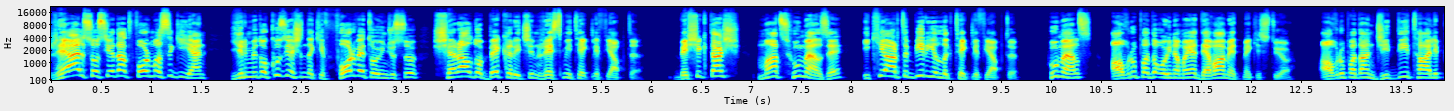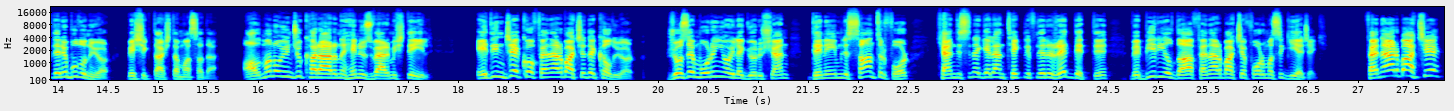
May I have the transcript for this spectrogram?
Real Sociedad forması giyen 29 yaşındaki forvet oyuncusu Geraldo Becker için resmi teklif yaptı. Beşiktaş, Mats Hummels'e 2 artı 1 yıllık teklif yaptı. Hummels, Avrupa'da oynamaya devam etmek istiyor. Avrupa'dan ciddi talipleri bulunuyor Beşiktaş'ta masada. Alman oyuncu kararını henüz vermiş değil. Edin Dzeko Fenerbahçe'de kalıyor. Jose Mourinho ile görüşen deneyimli santrfor kendisine gelen teklifleri reddetti ve bir yıl daha Fenerbahçe forması giyecek. Fenerbahçe,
